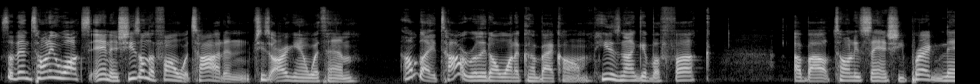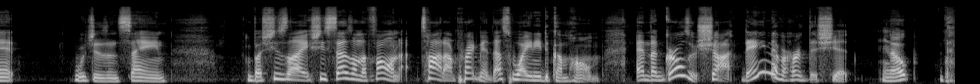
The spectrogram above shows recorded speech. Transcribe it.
so then Toni walks in and she's on the phone with Todd and she's arguing with him. I'm like, Todd really don't want to come back home. He does not give a fuck about Toni saying she pregnant, which is insane. But she's like, she says on the phone, Todd, I'm pregnant. That's why you need to come home. And the girls are shocked. They ain't never heard this shit. nope.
